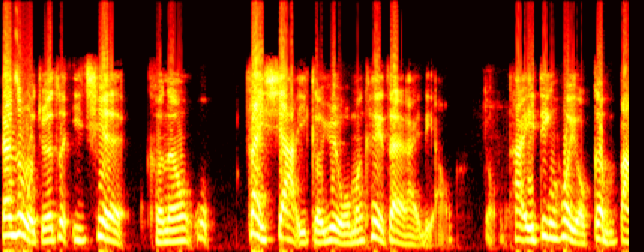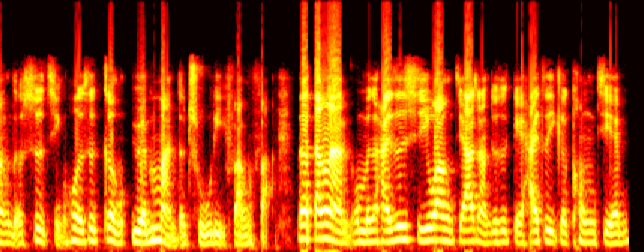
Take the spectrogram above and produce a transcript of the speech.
好，但是我觉得这一切可能在下一个月，我们可以再来聊，他一定会有更棒的事情，或者是更圆满的处理方法。那当然，我们还是希望家长就是给孩子一个空间，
